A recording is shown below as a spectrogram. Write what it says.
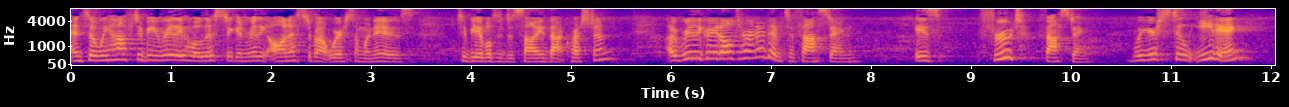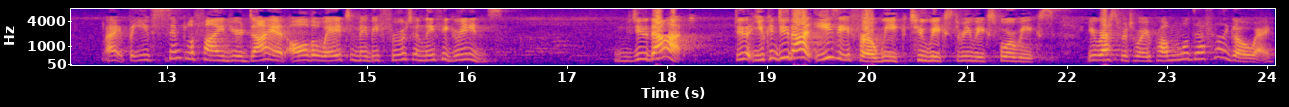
And so we have to be really holistic and really honest about where someone is to be able to decide that question. A really great alternative to fasting is fruit fasting, where you're still eating, right? But you've simplified your diet all the way to maybe fruit and leafy greens. And you do that. Do that. You can do that easy for a week, two weeks, three weeks, four weeks. Your respiratory problem will definitely go away.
